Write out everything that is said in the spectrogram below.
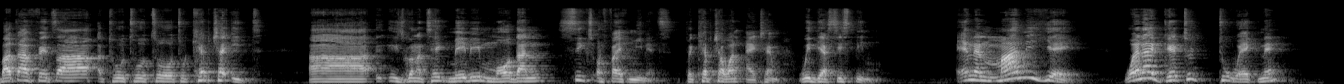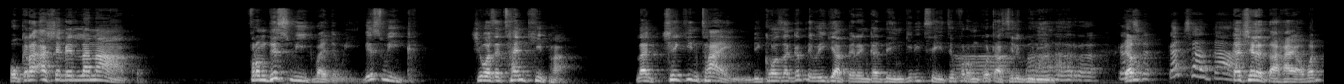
fetch, uh, to, to, to, to capture it. uh, it's gonna take maybe more than six or five minutes to capture one item with their system. And then money here, when I get to, to work, ne, okra a nako. From this week, by the way, this week, she was a timekeeper. Like checking time because I got the week up and got the ingredient from Kota Siliguri. Mara, ka Yep. tjhe- ka tjhelete Ka tjhelete ya hae, wa bona?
